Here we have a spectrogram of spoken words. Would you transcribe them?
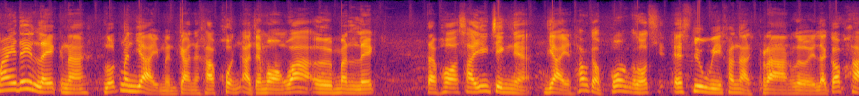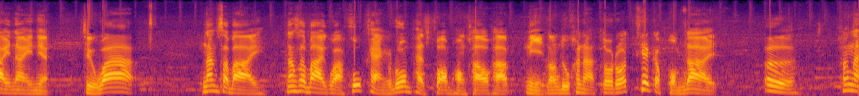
ไม่ได้เล็กนะ รถมันใหญ่เหมือนกันนะครับ คนอาจจะมองว่าเออมันเล็ก แต่พอไซส์จริงๆเนี่ยใหญ่เท่ากับพวกรถ SUV ขนาดกลางเลย แล้วก็ภายในเนี่ยถือว่านั่งสบาย นั่งสบายกว่าคู่แข่งร่วมแพลตฟอร์มของเขาครับ นี่ลองดูขนาดตัวรถเทียบกับผมได้ เออ ข้างใน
